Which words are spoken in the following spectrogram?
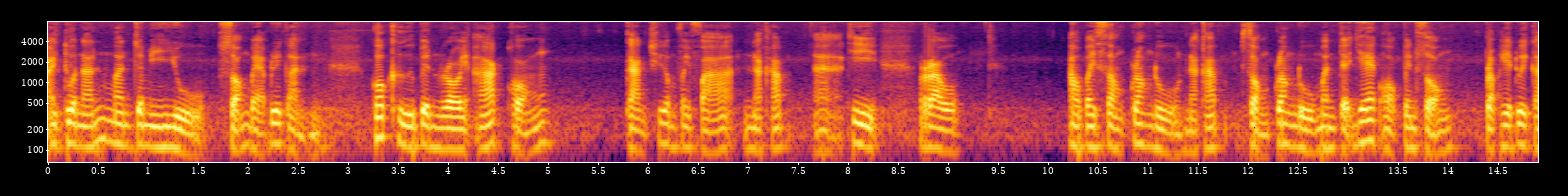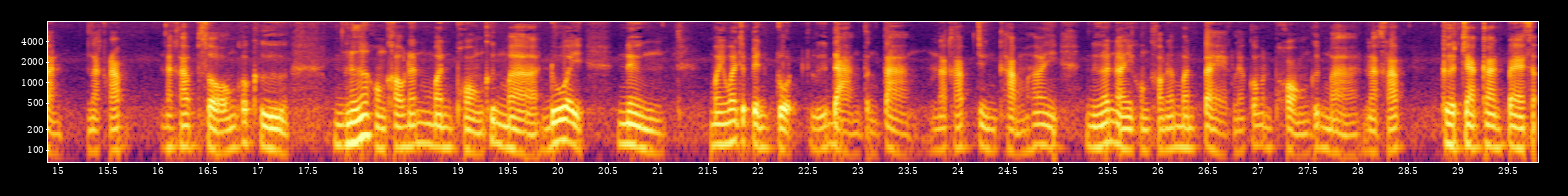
ไอ้ตัวนั้นมันจะมีอยู่ 2 แบบด้วยกัน ก็คือเป็นรอยอาร์คของการเชื่อมไฟฟ้านะครับอ่าที่เราเอาไปส่องกล้องดูนะครับส่องกล้องดูมันจะแยกออกเป็น 2 ประเภทด้วยกันนะครับนะครับสองก็คือเนื้อของเขานั้นมันพองขึ้นมาด้วย 1. ไม่ว่าจะเป็นกรดหรือด่างต่างๆนะครับ จึงทำให้เนื้อในของเขานั้นมันแตกแล้วก็มันพองขึ้นมานะครับ เกิดจากการแปลส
